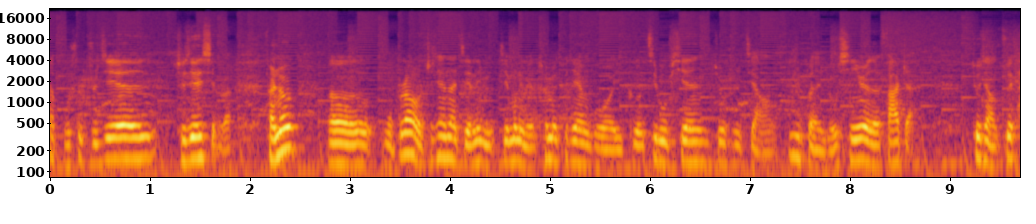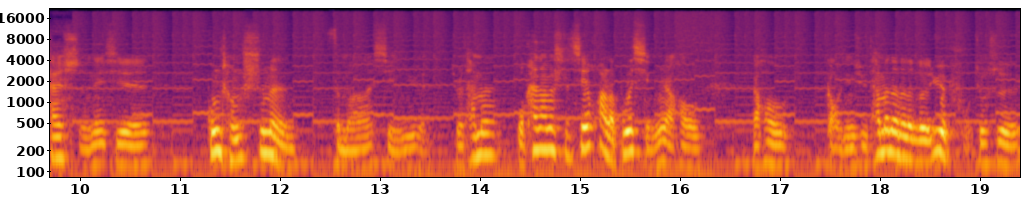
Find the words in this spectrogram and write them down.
它不是直接直接写的，反正。呃，我不知道我之前在节里节目里面推没推荐过一个纪录片，就是讲日本游戏音乐的发展，就讲最开始那些工程师们怎么写音乐，就是他们，我看他们是先画了波形，然后然后搞进去，他们的那个乐谱就是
